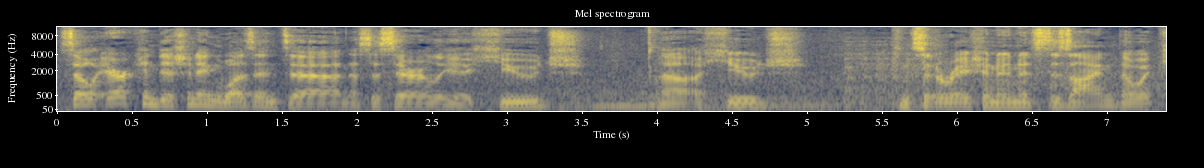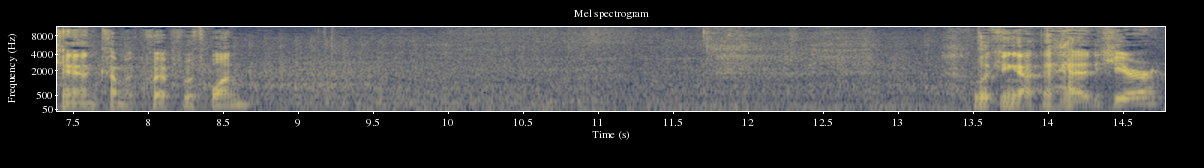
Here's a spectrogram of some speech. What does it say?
So air conditioning wasn't uh, necessarily a huge, uh, a huge consideration in its design, though it can come equipped with one. Looking at the head here,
